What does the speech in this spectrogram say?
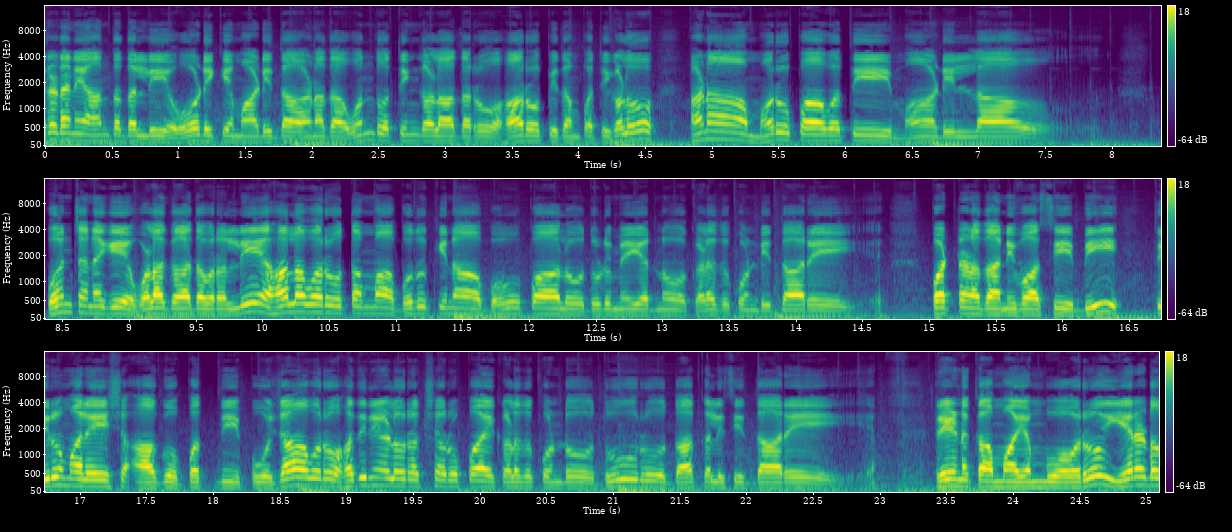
ಎರಡನೇ ಹಂತದಲ್ಲಿ ಹೂಡಿಕೆ ಮಾಡಿದ್ದ ಹಣದ ಒಂದು ತಿಂಗಳಾದರೂ ಆರೋಪಿ ದಂಪತಿಗಳು ಹಣ ಮರುಪಾವತಿ ಮಾಡಿಲ್ಲ. ವಂಚನೆಗೆ ಒಳಗಾದವರಲ್ಲಿ ಹಲವರು ತಮ್ಮ ಬದುಕಿನ ಬಹುಪಾಲು ದುಡಿಮೆಯನ್ನು ಕಳೆದುಕೊಂಡಿದ್ದಾರೆ. ಪಟ್ಟಣದ ನಿವಾಸಿ ಬಿ ತಿರುಮಲೇಶ್ ಹಾಗೂ ಪತ್ನಿ ಪೂಜಾ ಅವರು ಹದಿನೇಳು ಲಕ್ಷ ರೂಪಾಯಿ ಕಳೆದುಕೊಂಡು ದೂರು ದಾಖಲಿಸಿದ್ದಾರೆ. ರೇಣುಕಮ್ಮ ಎಂಬುವವರು ಎರಡು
